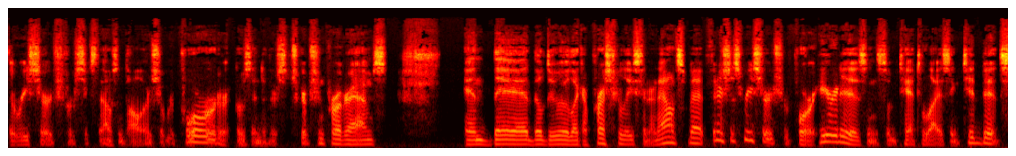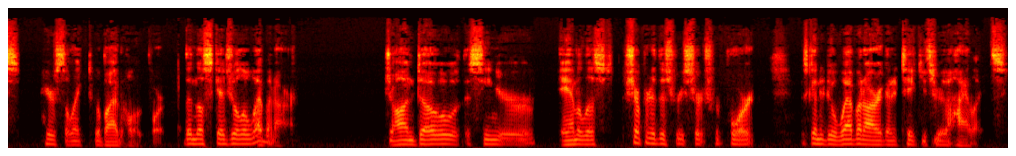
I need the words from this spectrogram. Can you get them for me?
the research for $6,000 a report or it goes into their subscription programs and then they'll do like a press release and announcement. Finish this research report. Here it is, and some tantalizing tidbits. Here's the link to go buy the whole report. Then they'll schedule a webinar. John Doe, the senior analyst, shepherded this research report, is going to do a webinar, going to take you through the highlights.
